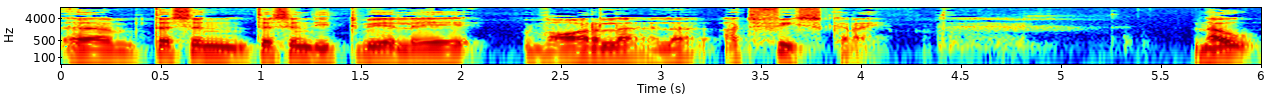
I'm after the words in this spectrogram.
um, tussen tussen die twee lê waar hulle hulle advies kry. Nou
